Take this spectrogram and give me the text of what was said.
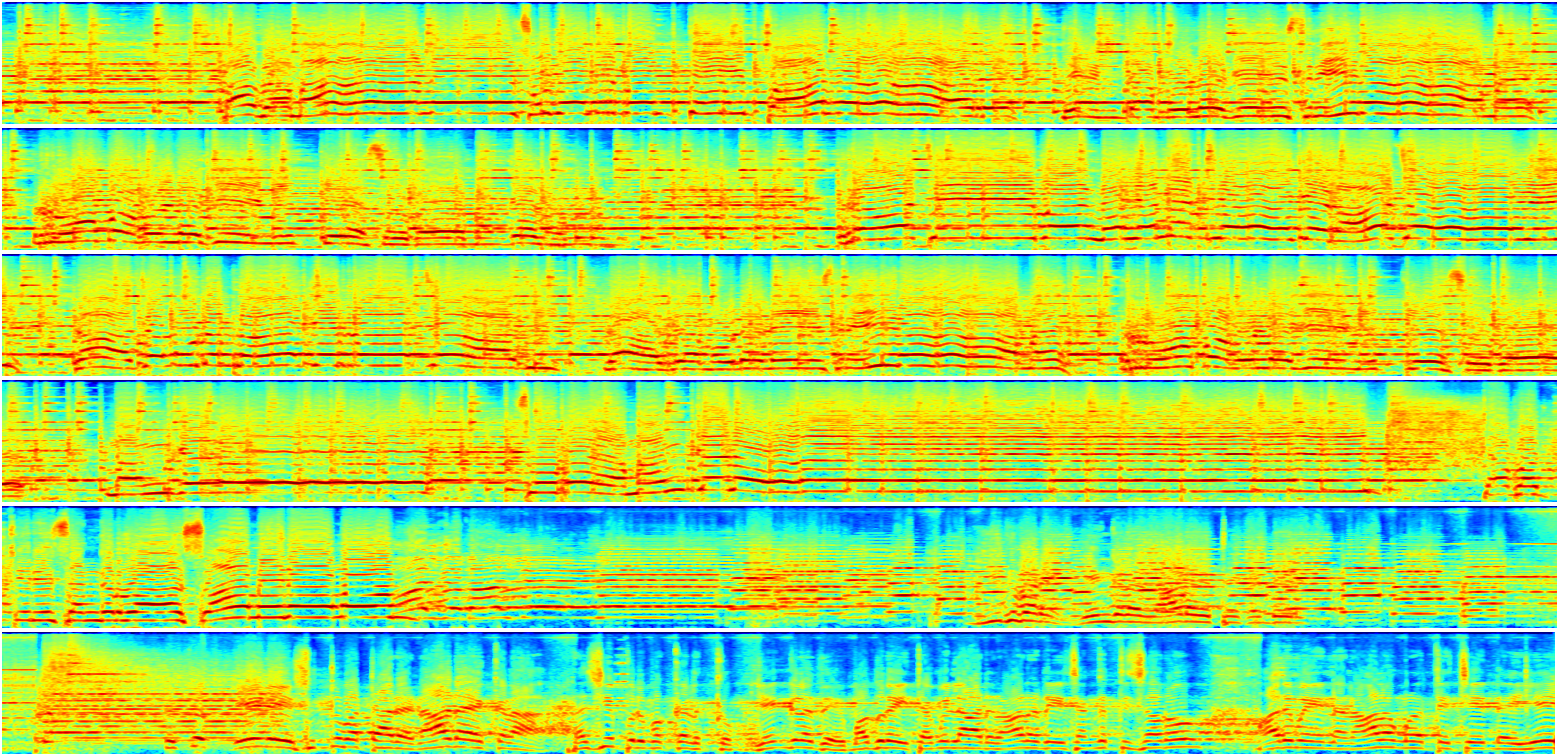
பவமானே சுதனி பக்தி பாதார இந்த உலகு ஸ்ரீராம ரூப உலகு நித்திய சுப ராஜமுடனே ஸ்ரீராம ரூப உலகி நித்திய சுப மங்களோ சுப மங்களோ. தவத்திரு சங்கரதா சுவாமி நாமம். இதுவரை எங்களது நாடகத்தை கண்டு ஏழை சுற்றுவட்டார நாடகக்கலா ரசிக பெருமக்களுக்கும் எங்களது மதுரை தமிழ்நாடு நாடக சங்கத்திசாரோ அருமை என்ற நாளங்குளத்தைச் சேர்ந்த ஏ.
